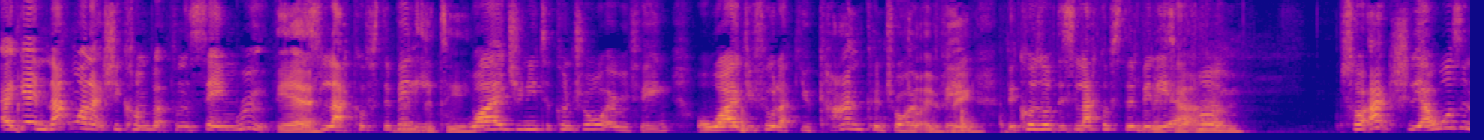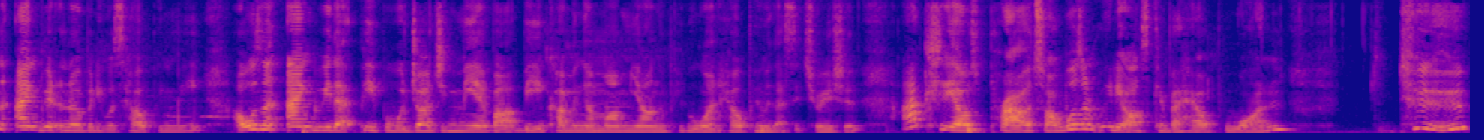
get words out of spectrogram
again, that one actually comes back from the same root. Yeah. This lack of stability. Stability. Why do you need to control everything? Or why do you feel like you can control everything? everything. Because of this lack of stability at at home. home. So actually, I wasn't angry that nobody was helping me. I wasn't angry that people were judging me about becoming a mum young and people weren't helping with that situation. Actually, I was proud, so I wasn't really asking for help. One, two.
